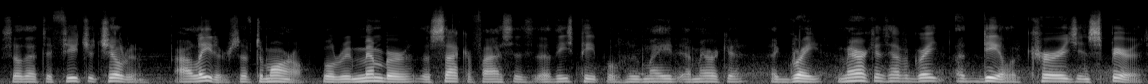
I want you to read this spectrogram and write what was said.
so that the future children, our leaders of tomorrow, will remember the sacrifices of these people who made America a great. Americans have a great a deal of courage and spirit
